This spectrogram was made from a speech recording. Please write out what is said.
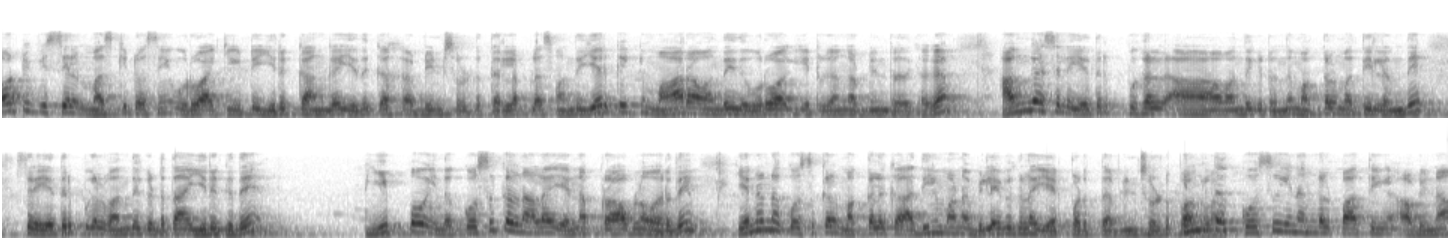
ஆர்டிஃபிஷியல் மஸ்கிட்டோஸையும் உருவாக்கிக்கிட்டு இருக்காங்க. எதுக்காக அப்படின்னு சொல்லிட்டு தெரியல. ப்ளஸ் வந்து இயற்கைக்கு மாறாக வந்து இது உருவாக்கிட்டு இருக்காங்க அப்படின்றதுக்காக அங்கே சில எதிர்ப்புகள் வந்துக்கிட்டு இருந்து மக்கள் மத்தியிலிருந்து சில எதிர்ப்புகள் வந்துக்கிட்டு தான் இருக்குது. இப்போ இந்த கொசுக்கள்னால என்ன ப்ராப்ளம் வருது? என்னென்ன கொசுக்கள் மக்களுக்கு அதிகமான விளைவுகளை ஏற்படுத்து அப்படின்னு சொல்லிட்டு பார்க்கலாம். இந்த கொசு இனங்கள் பார்த்தீங்க அப்படின்னா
